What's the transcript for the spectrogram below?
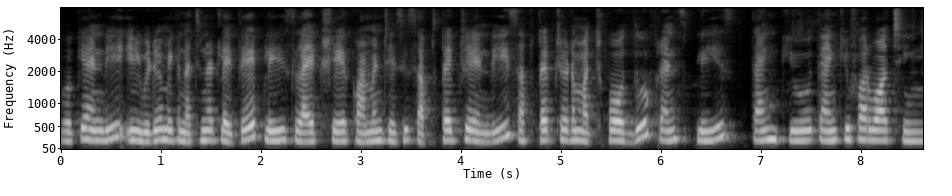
ఓకే అండి. ఈ వీడియో మీకు నచ్చినట్లయితే ప్లీజ్ లైక్ షేర్ కామెంట్ చేసి సబ్స్క్రైబ్ చేయండి. సబ్స్క్రైబ్ చేయడం మర్చిపోవద్దు. Friends please. Thank you thank you for watching.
